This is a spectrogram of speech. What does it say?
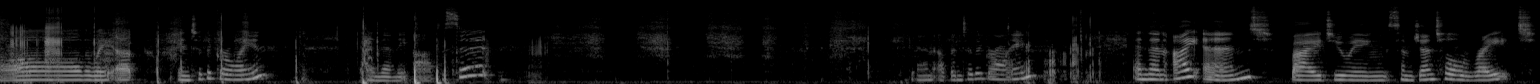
all the way up into the groin. And then the opposite. Again, up into the groin. And then I end by doing some gentle right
